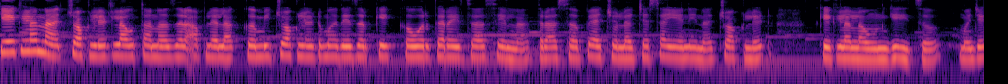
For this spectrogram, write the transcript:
केकला ना चॉकलेट लावताना जर आपल्याला कमी चॉकलेटमध्ये जर केक कवर करायचा असेल ना तर असं पॅचोलाच्या साह्याने ना चॉकलेट केकला लावून घ्यायचं. म्हणजे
